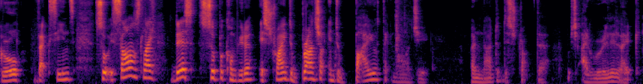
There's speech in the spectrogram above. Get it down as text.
grow vaccines. So it sounds like this supercomputer is trying to branch out into biotechnology, another disruptor, which I really like.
